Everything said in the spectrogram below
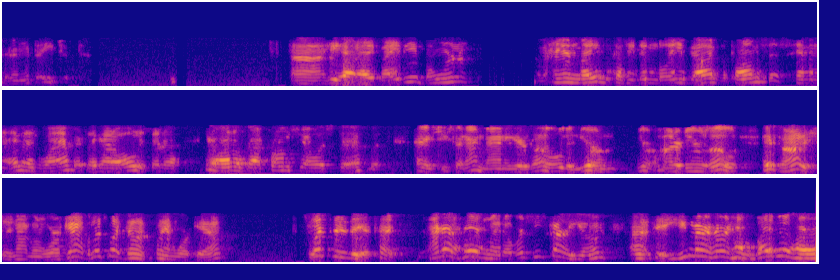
Abraham went to Egypt. Uh, he had a baby born of a handmaid because he didn't believe God the promises. Him and him and his wife, if they got old, he said, uh, you know, I know God promised you all this stuff, but hey, she said, I'm 90 years old and you're you're 100 years old. It's obviously not going to work out, but let's let God's plan work out. So let's do this. Hey, I got a handmaid over. She's kind of young. Uh, you marry her and have a baby with her,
